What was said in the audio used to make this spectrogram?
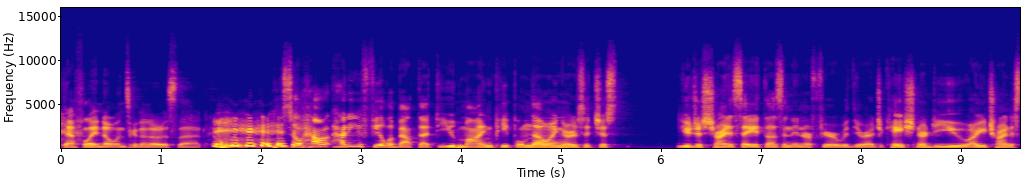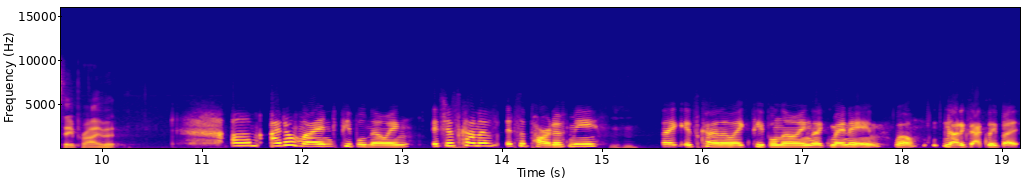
definitely no one's going to notice that. so how how do you feel about that? Do you mind people knowing or is it just you're just trying to say it doesn't interfere with your education or do you are you trying to stay private? Um I don't mind people knowing. It's just kind of it's a part of me. Mm-hmm. Like it's kind of like people knowing like my name. Well, not exactly, but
